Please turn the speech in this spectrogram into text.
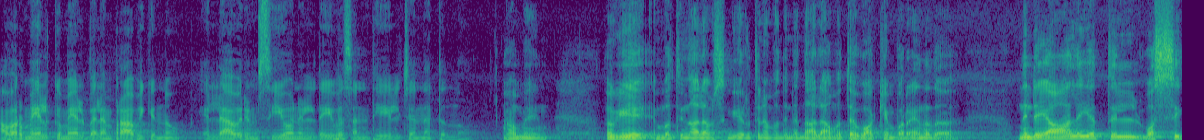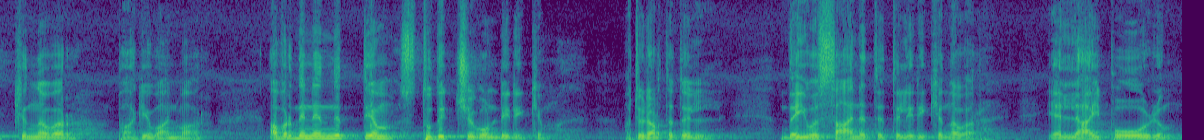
അവർ മേൽക്കുമേൽ ബലം പ്രാപിക്കുന്നു. എല്ലാവരും സിയോനിൽ ദൈവസന്നിധിയിൽ ചെന്നെത്തുന്നു. ആമേൻ. നോക്കിയേ എൺപത്തിനാലാം സങ്കീർത്തനം അതിന്റെ നാലാമത്തെ വാക്യം പറയുന്നത് നിന്റെ ആലയത്തിൽ വസിക്കുന്നവർ ഭാഗ്യവാന്മാർ. അവർ നിന്നെ നിത്യം സ്തുതിച്ചുകൊണ്ടിരിക്കും. മറ്റൊരർത്ഥത്തിൽ ദൈവ സാന്നിധ്യത്തിൽ ഇരിക്കുന്നവർ എല്ലായ്പ്പോഴും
